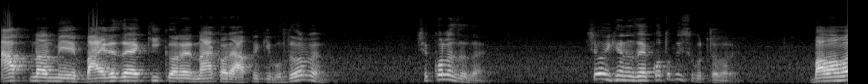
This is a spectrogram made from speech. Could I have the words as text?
আপনার মেয়ে বাইরে যায় কি করে না করে আপনি কি বলতে পারবেন? সে কলেজে যায়। সে ওইখানে যায় কত কিছু করতে পারে। বাবা মা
